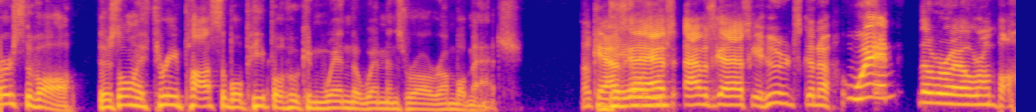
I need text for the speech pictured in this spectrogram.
First of all, there's only three possible people who can win the women's Royal Rumble match. Okay, I was gonna ask. I was gonna ask you who's gonna win the Royal Rumble.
